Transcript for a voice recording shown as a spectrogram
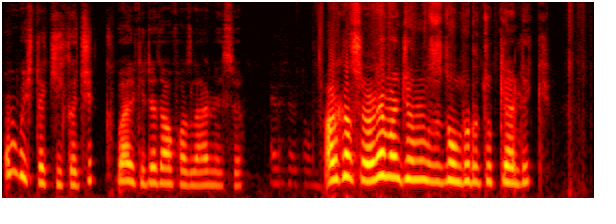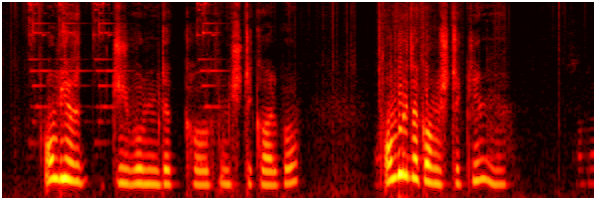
15 dakikacık belki de daha fazla her neyse. Evet evet tamam. Arkadaşlar hemen canımızı doldurduk geldik. 11. bölümde kalmıştık galiba. 11'de kalmıştık değil mi? Sanırım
